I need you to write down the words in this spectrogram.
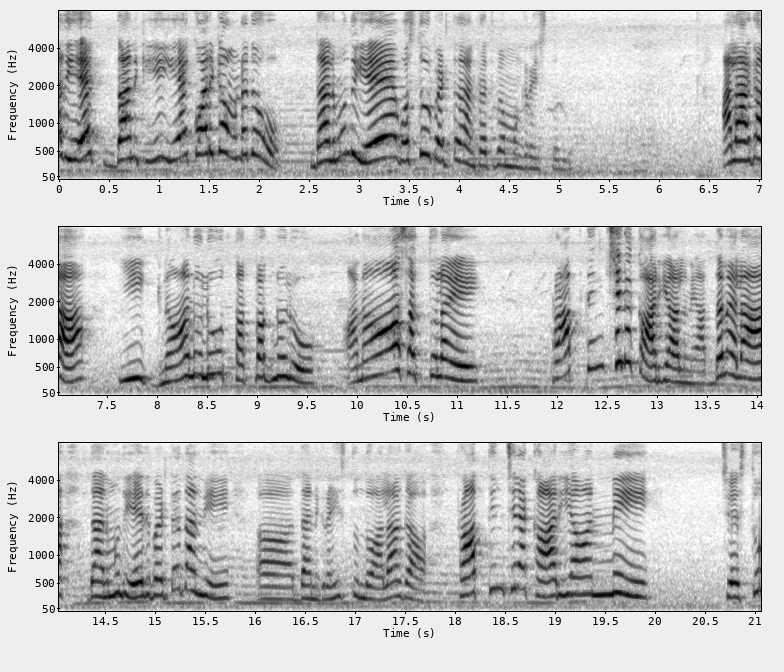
అది ఏ దానికి ఏ కోరిక ఉండదు. దాని ముందు ఏ వస్తువు పెడితే దాని ప్రతిబింబం గ్రహిస్తుంది. అలాగా ఈ జ్ఞానులు తత్వజ్ఞులు అనాసక్తులై ప్రాప్తించిన కార్యాలని అర్థం ఎలా? దాని ముందు ఏది పెడితే దాన్ని దాన్ని గ్రహిస్తుందో అలాగా ప్రాప్తించిన కార్యాన్ని చేస్తూ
